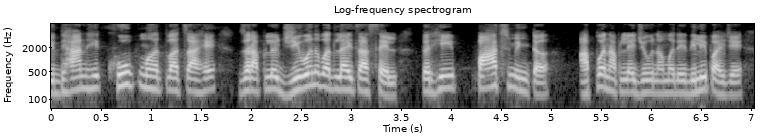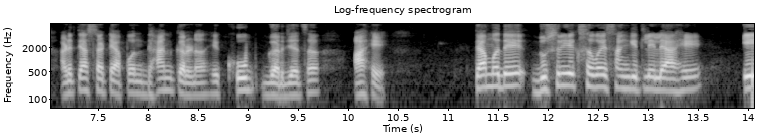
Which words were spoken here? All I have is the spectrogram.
की ध्यान हे खूप महत्वाचं आहे. जर आपलं जीवन बदलायचं असेल तर ही पाच मिनिटं आपण आपल्या जीवनामध्ये दिली पाहिजे आणि त्यासाठी आपण ध्यान करणं हे खूप गरजेचं आहे. त्यामध्ये दुसरी एक सवय सांगितलेली आहे ए.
